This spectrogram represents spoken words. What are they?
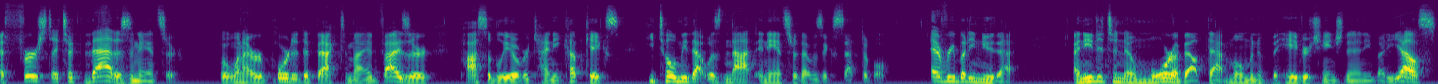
At first, I took that as an answer, but when I reported it back to my advisor, possibly over tiny cupcakes, he told me that was not an answer that was acceptable. Everybody knew that. I needed to know more about that moment of behavior change than anybody else.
